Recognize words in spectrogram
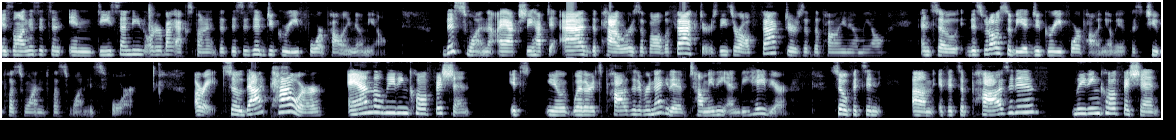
as long as it's in, in descending order by exponent, that this is a degree 4 polynomial. This one, I actually have to add the powers of all the factors. These are all factors of the polynomial. And so this would also be a degree 4 polynomial because 2 plus 1 plus 1 is 4. All right, so that power and the leading coefficient, it's, you know, whether it's positive or negative, tell me the end behavior. So if it's an, um, if it's a positive leading coefficient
